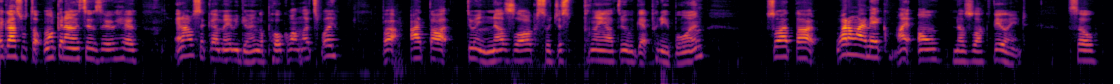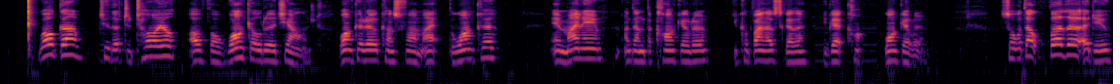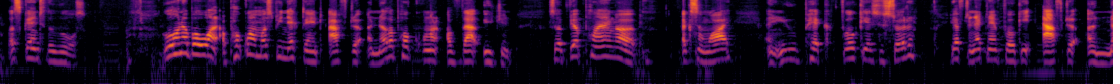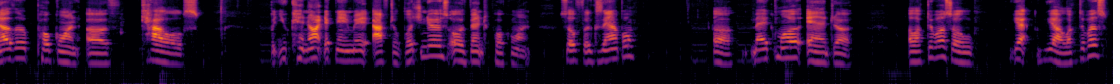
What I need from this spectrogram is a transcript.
Hey guys, what's up? Wonka900 here, and I was thinking of maybe doing a Pokemon Let's Play, but I thought doing Nuzlocke, so just playing out through would get pretty boring. So I thought, why don't I make my own Nuzlocke variant? So, welcome to the tutorial of the Wonka Challenge. Wonka comes from my, the Wonka in my name, and then the Conkeldurr. You combine those together, you get Con Wonka So without further ado, let's get into the rules. Rule number one, a Pokemon must be nicknamed after another Pokemon of that region. So if you're playing uh, X and Y, and you pick Froakie as your starter, you have to nickname Froakie after another Pokemon of Kalos. But you cannot nickname it after legendaries or event Pokemon. So for example, uh, Magmar and uh, Electabuzz, or yeah, yeah, Electabuzz,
